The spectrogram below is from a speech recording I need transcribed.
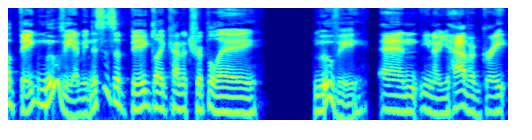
a big movie. I mean, this is a big like kind of AAA movie, and you know, you have a great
